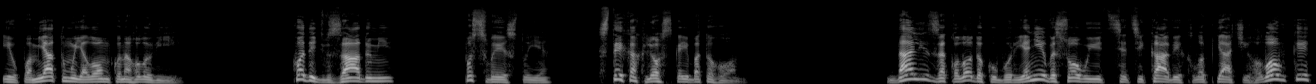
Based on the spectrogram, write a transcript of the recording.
і в пом'ятому яломку на голові. Ходить в задумі, посвистує, стиха хльоскає батогом. Далі за колодок у бур'яні висовуються цікаві хлоп'ячі головки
